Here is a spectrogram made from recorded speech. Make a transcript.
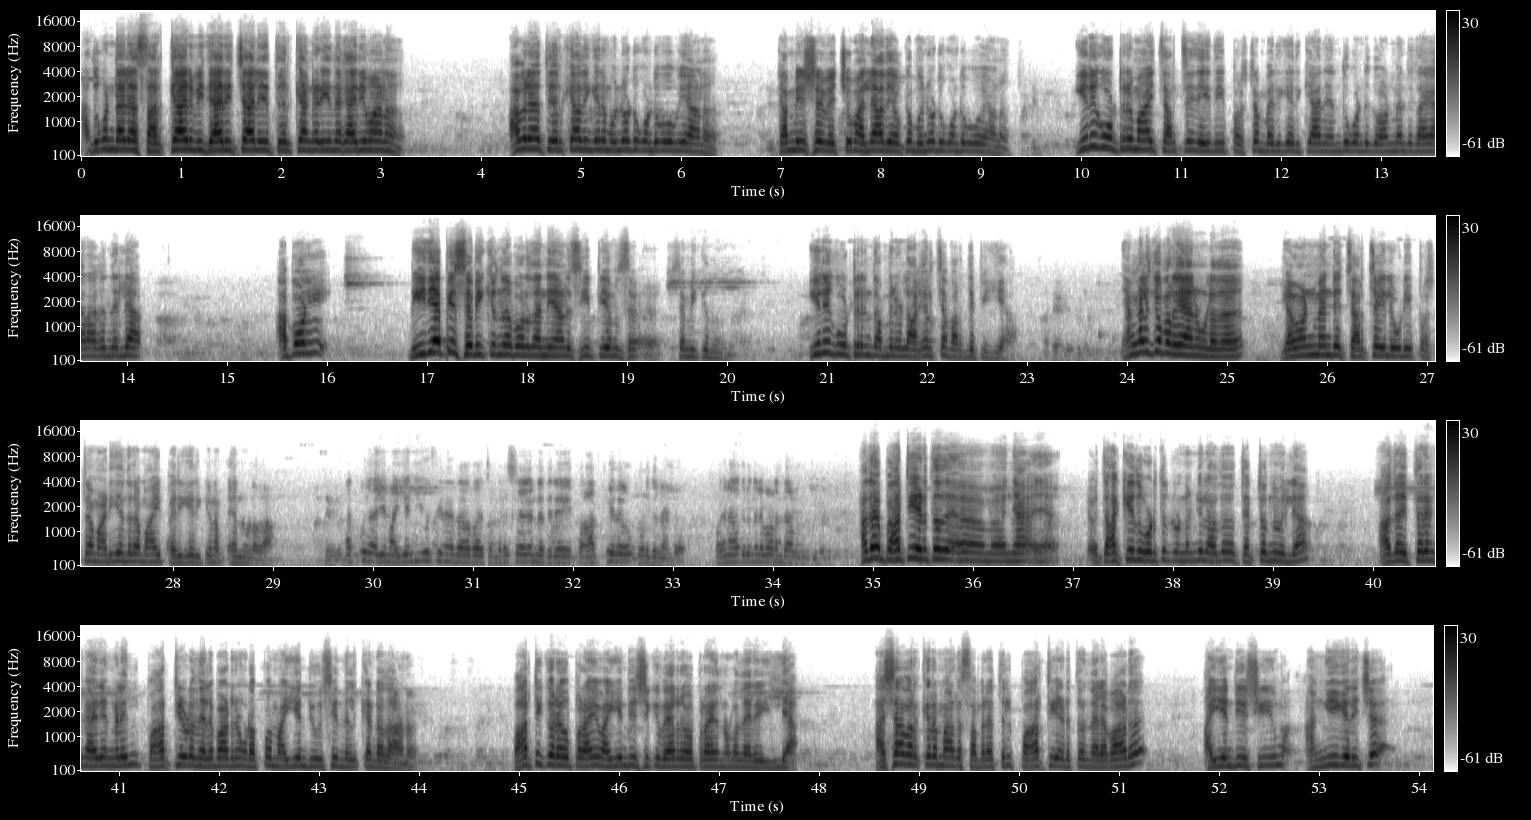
അതുകൊണ്ടല്ല സർക്കാർ വിചാരിച്ചാൽ ഇത് തീർക്കാൻ കഴിയുന്ന കാര്യമാണ്. അവരത് തീർക്കാതെ ഇങ്ങനെ മുന്നോട്ട് കൊണ്ടുപോവുകയാണ്. കമ്മീഷൻ വെച്ചും അല്ലാതെയൊക്കെ മുന്നോട്ട് കൊണ്ടുപോവുകയാണ്. ഇരു കൂട്ടരുമായി ചർച്ച ചെയ്ത് ഈ പ്രശ്നം പരിഹരിക്കാൻ എന്തുകൊണ്ട് ഗവൺമെന്റ് തയ്യാറാകുന്നില്ല? അപ്പോൾ ബി ജെ പി ശ്രമിക്കുന്നത് പോലെ തന്നെയാണ് സി പി എം ശ്രമിക്കുന്നത്. ഇരു കൂട്ടരും തമ്മിലുള്ള അകൽച്ച വർദ്ധിപ്പിക്കുക. ഞങ്ങൾക്ക് പറയാനുള്ളത് ഗവൺമെന്റ് ചർച്ചയിലൂടെ ഈ പ്രശ്നം അടിയന്തരമായി പരിഹരിക്കണം എന്നുള്ളതാണ്. അത് പാർട്ടി എടുത്തത് താക്കീത് കൊടുത്തിട്ടുണ്ടെങ്കിൽ അത് തെറ്റൊന്നുമില്ല. അത് ഇത്തരം കാര്യങ്ങളിൽ പാർട്ടിയുടെ നിലപാടിനോടൊപ്പം ഐ എൻ യു സി നിൽക്കേണ്ടതാണ്. പാർട്ടിക്കൊരു അഭിപ്രായം ഐ എൻ ഡി സിക്ക് വേറൊരു അഭിപ്രായം എന്നുള്ള നിലയില്ല ആശാ വർക്കർമാരുടെ സമരത്തിൽ പാർട്ടി എടുത്ത നിലപാട് ഐ എൻ ഡി സിയും അംഗീകരിച്ച്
